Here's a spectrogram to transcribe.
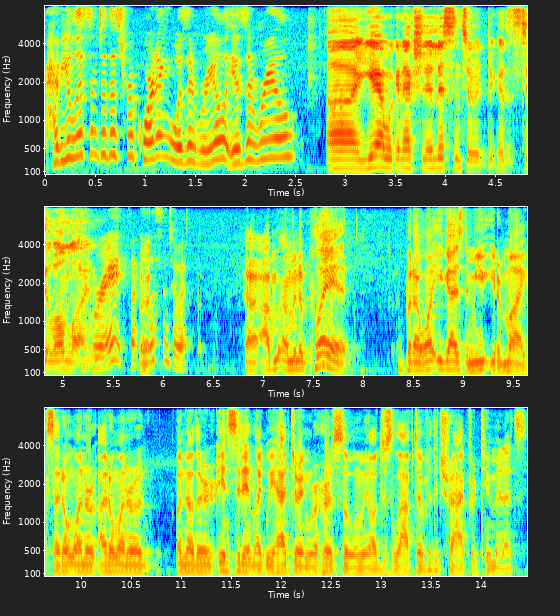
Have you listened to this recording? Was it real? Is it real? Uh, yeah, we can actually listen to it because it's still online. Great, let's uh, listen to it. I'm, I'm going to play it but I want you guys to mute your mics. I don't want to. I don't want to, another incident like we had during rehearsal when we all just laughed over the track for two minutes.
